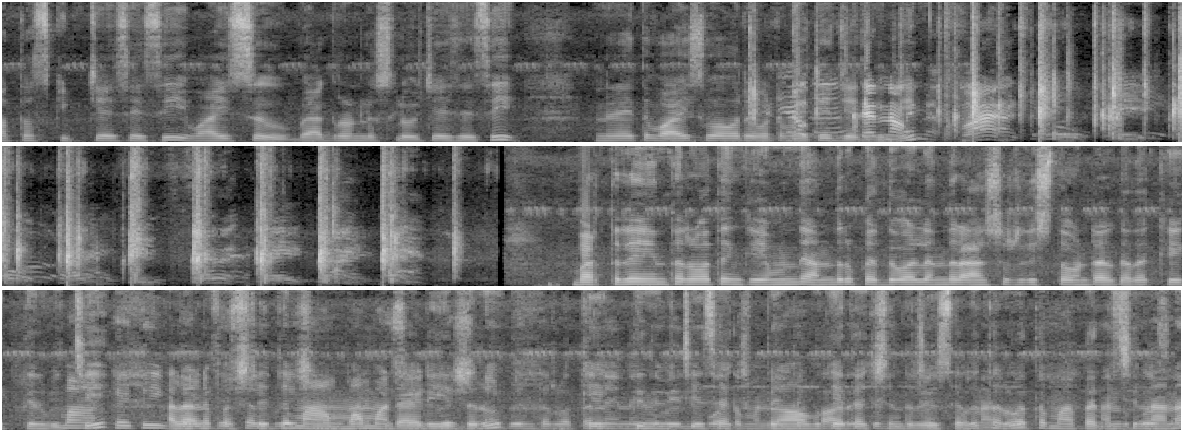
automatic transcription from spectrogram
మొత్తం స్కిప్ చేసేసి వాయిస్ బ్యాక్గ్రౌండ్లో స్లో చేసేసి నేనైతే వాయిస్ ఓవర్ ఇవ్వటం అయితే జరిగింది. బర్త్డే అయిన తర్వాత ఇంకేముంది? అందరూ పెద్దవాళ్ళందరూ ఆశీర్వదిస్తూ ఉంటారు కదా కేక్ తినిపించి. అలానే ఫస్ట్ అయితే మా అమ్మ మా డాడీ ఇద్దరు కేక్ తినిపించేసి అక్షింతలు వేశారు. తర్వాత మా పెద్ద చిన్నాన్న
